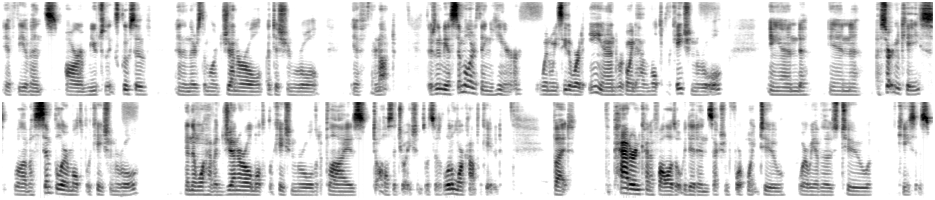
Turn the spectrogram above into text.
if the events are mutually exclusive, and then there's the more general addition rule if they're not. There's going to be a similar thing here. When we see the word and, we're going to have a multiplication rule, and in a certain case, we'll have a simpler multiplication rule, and then we'll have a general multiplication rule that applies to all situations, which is a little more complicated. But the pattern kind of follows what we did in section 4.2, where we have those two cases.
